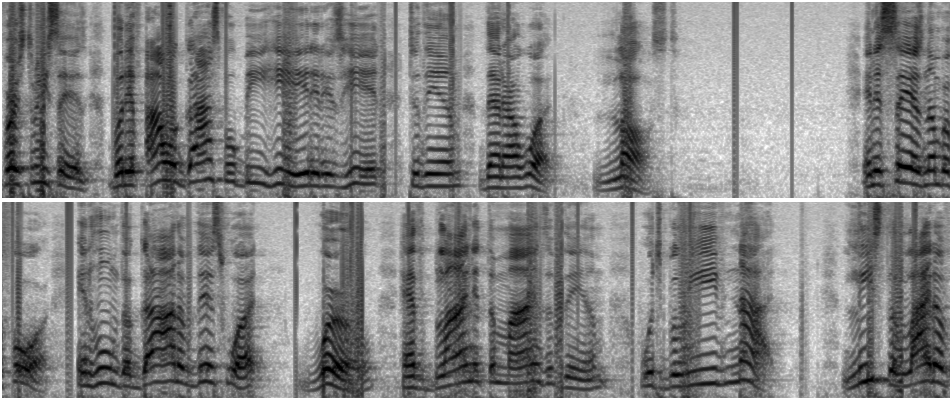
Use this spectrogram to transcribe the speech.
Verse 3 says, But if our gospel be hid, it is hid to them that are what? Lost. And it says, number 4, in whom the God of this what? World hath blinded the minds of them which believe not, lest the light of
